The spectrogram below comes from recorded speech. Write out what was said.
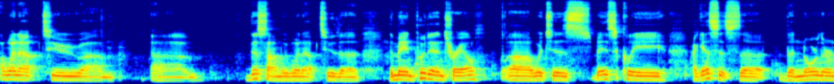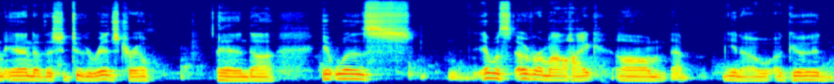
I went up to um, um, this time we went up to the the main put in trail, uh, which is basically I guess it's the the northern end of the Chattooga Ridge Trail, and uh, it was it was over a mile hike. Um, you know, a good,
